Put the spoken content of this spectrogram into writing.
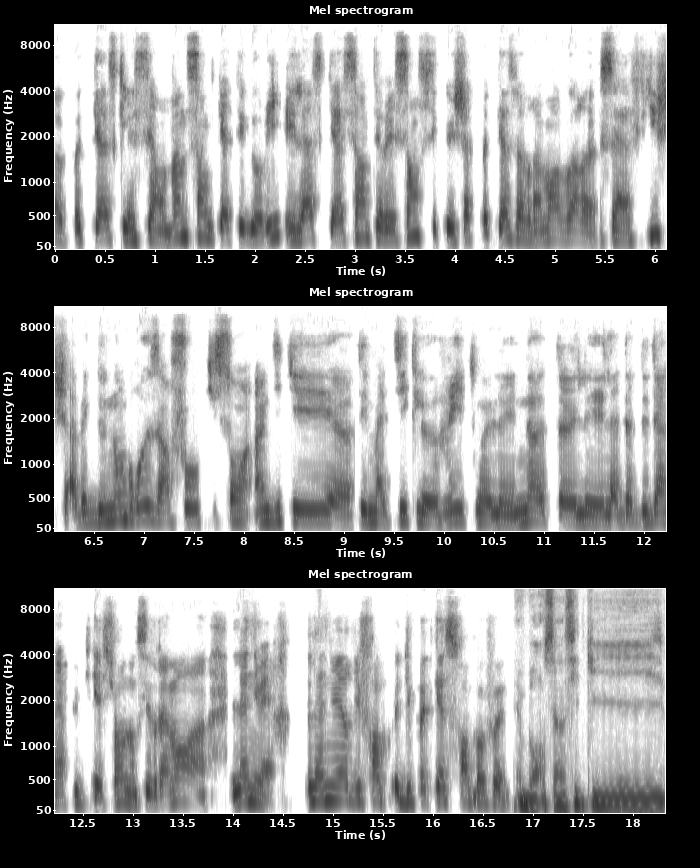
euh, podcasts classés en 25 catégories. Et là, ce qui est assez intéressant, c'est que chaque podcast va vraiment avoir euh, sa fiche avec de nombreuses infos qui sont indiquées, euh, thématiques, le rythme, les notes, les, la date de dernière publication. Donc, c'est vraiment l'annuaire l'annuaire du, du podcast francophone. Bon, c'est un site qui,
